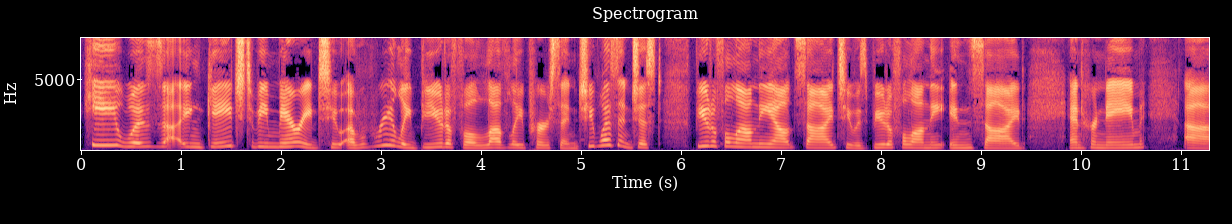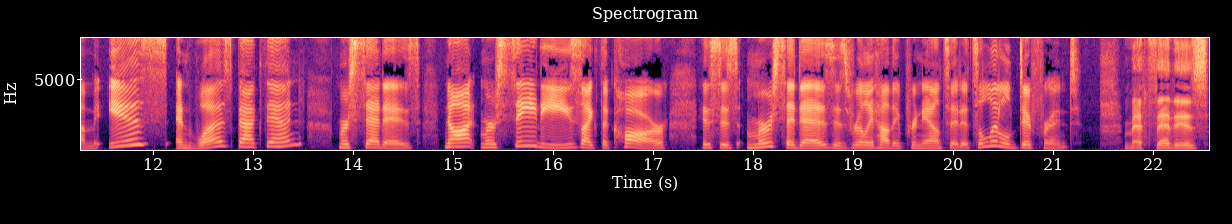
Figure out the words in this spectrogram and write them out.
he was uh, engaged to be married to a really beautiful, lovely person. She wasn't just beautiful on the outside, she was beautiful on the inside. And her name um, is and was back then Mercedes, not Mercedes like the car. This is Mercedes, is really how they pronounce it. It's a little different. Mercedes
